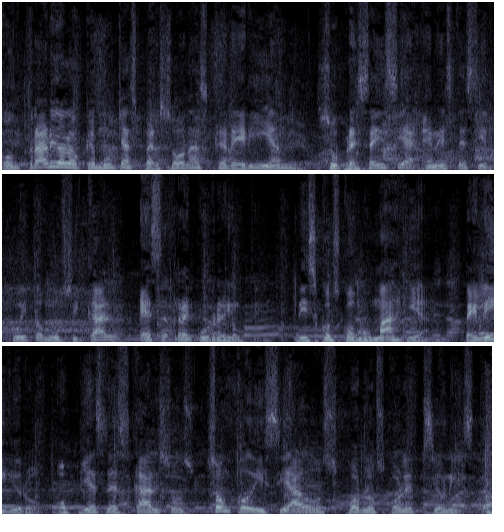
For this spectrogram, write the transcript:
Contrario a lo que muchas personas creerían, su presencia en este circuito musical es recurrente. Discos como Magia, Peligro o Pies Descalzos son codiciados por los coleccionistas.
